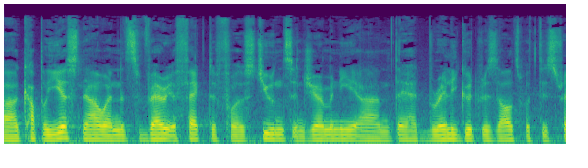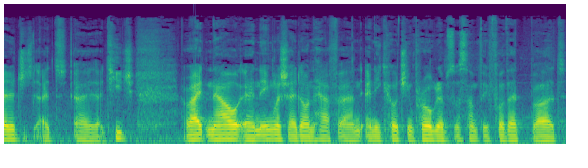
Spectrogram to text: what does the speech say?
a couple of years now, and it's very effective for students in Germany. Um, they had really good results with this strategy I, I teach. Right now in English, I don't have an, any coaching programs or something for that, but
